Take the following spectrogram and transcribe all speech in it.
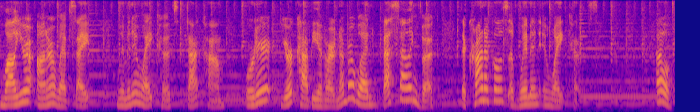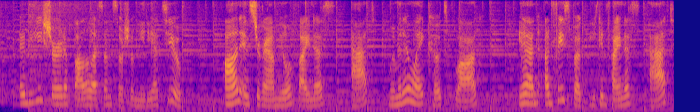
While you're on our website, womeninwhitecoats.com, order your copy of our number one best selling book, The Chronicles of Women in White Coats. Oh, and be sure to follow us on social media too. On Instagram, you will find us at Women in White Coats blog, and on Facebook, you can find us at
